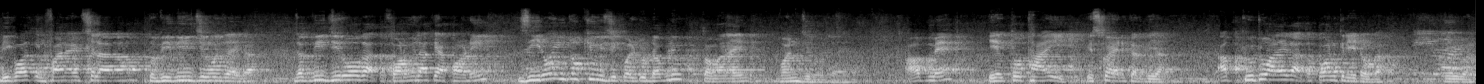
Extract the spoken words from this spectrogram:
बिकॉज़ इन्फानाइट से ला रहा हूँ तो वी भी ज़ीरो हो जाएगा। जब वी ज़ीरो होगा तो फॉर्मूला के according zero into Q is equal to W तो हमारा ये वन ज़ीरो हो जाएगा। अब मैं, ये तो था ही, इसको ऐड कर दिया। अब Q2 आएगा तो कौन क्रिएट होगा? V1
